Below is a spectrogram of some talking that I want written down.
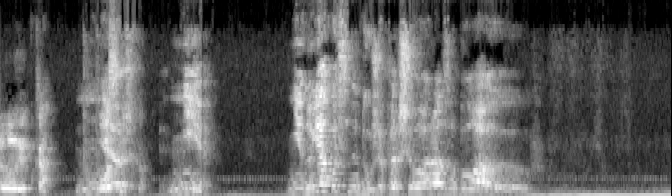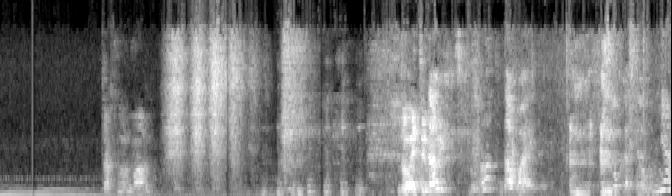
Улипка. Ні, Посмішка. Ні. Ні, ну якось не дуже. Першого разу була. е, Так, нормально. Давайте Так? ви. Ну, давайте. Слухайте, у мене,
